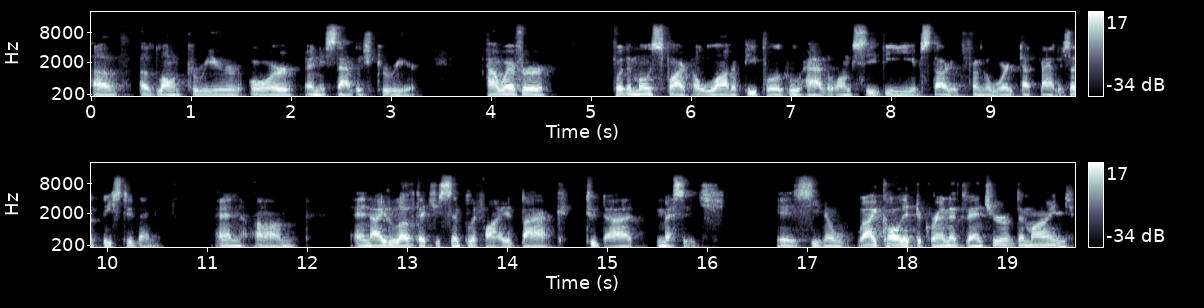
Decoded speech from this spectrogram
of a long career or an established career however for the most part a lot of people who have a long cv have started from the work that matters at least to them and um and i love that you simplify it back to that message is you know i call it the grand adventure of the mind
